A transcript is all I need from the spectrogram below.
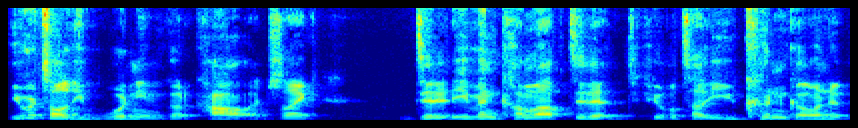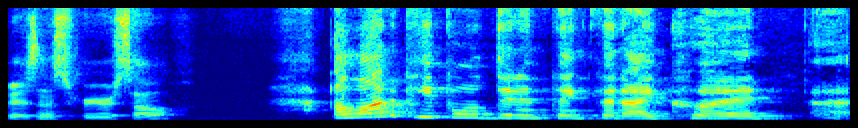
you were told you wouldn't even go to college. Like, did it even come up? Did it? Did people tell you you couldn't go into business for yourself? A lot of people didn't think that I could uh,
